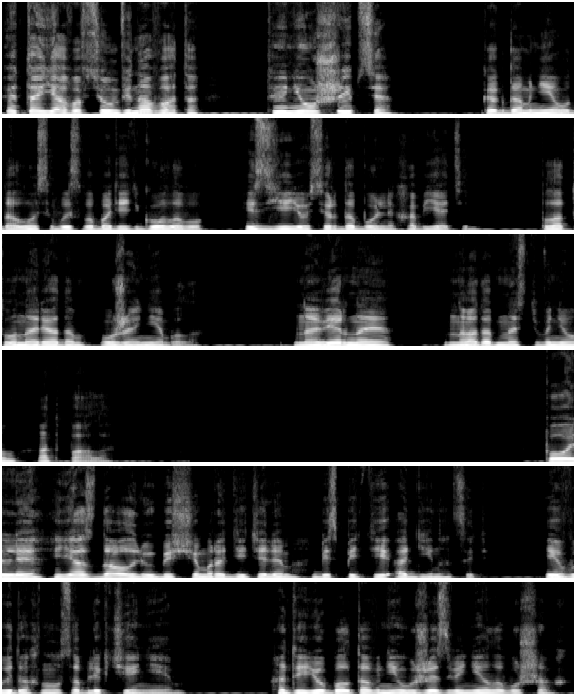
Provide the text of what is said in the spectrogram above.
это я во всем виновата. Ты не ушибся?» Когда мне удалось высвободить голову, из ее сердобольных объятий. Платона рядом уже не было. Наверное, надобность в нем отпала. Полли я сдал любящим родителям без пяти одиннадцать и выдохнул с облегчением. От ее болтовни уже звенело в ушах.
